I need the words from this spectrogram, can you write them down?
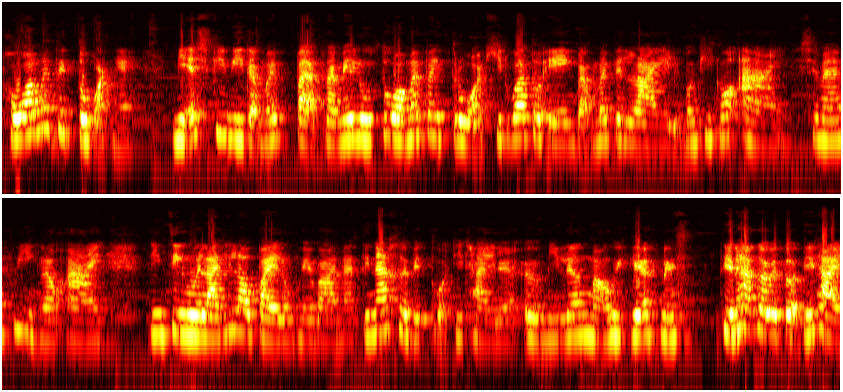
เพราะว่าไม่ไปตรวจไงมี HPV แต่ไม่แบบแต่ไม่รู้ตัวไม่ไปตรวจคิดว่าตัวเองแบบไม่เป็นไรหรือบางทีก็อายใช่ไหมผู้หญิงเราอาย จริง ๆ เวลาที่เราไปโรงพยาบาลนะติน่าเคยไปตรวจที่ไทยด้วยเออมีเรื่องเมาส์อีกเรื่องนึง ติน่าเคยไปตรวจที่ไทย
